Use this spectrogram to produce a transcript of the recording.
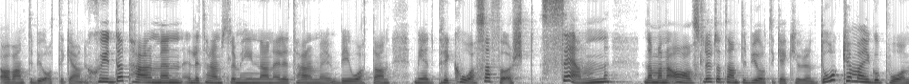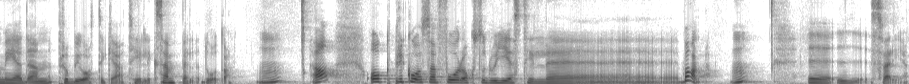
av antibiotikan. Skydda tarmen, eller tarmslemhinnan eller tarmbiotan med Precosa först. Sen, när man har avslutat antibiotikakuren, då kan man ju gå på med en probiotika till exempel. Då då. Ja, och Precosa får också då ges till eh, barn eh, i Sverige.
